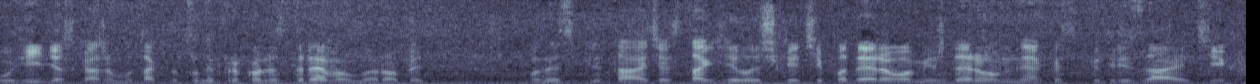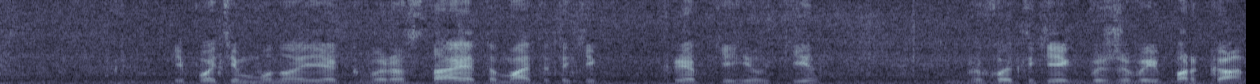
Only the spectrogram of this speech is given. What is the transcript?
угіддя, скажімо так. Тут вони прикольно з деревами роблять. Вони сплітають ось так гілочки, типу дерево між деревом якось підрізають їх. І потім воно як виростає, то маєте такі крепкі гілки, виходить такий якби живий паркан.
